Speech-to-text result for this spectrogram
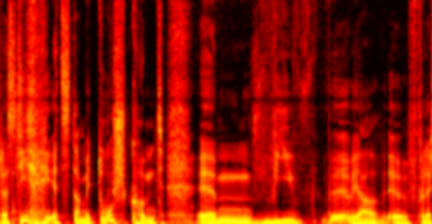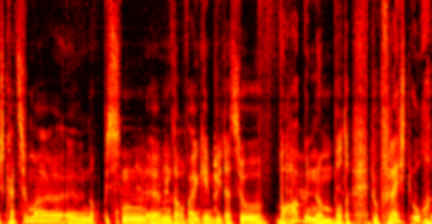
dass die jetzt damit durchkommt. Ähm, wie, ja, vielleicht kannst du mal noch ein bisschen äh, darauf eingehen, wie das so wahrgenommen wurde. Du, vielleicht auch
